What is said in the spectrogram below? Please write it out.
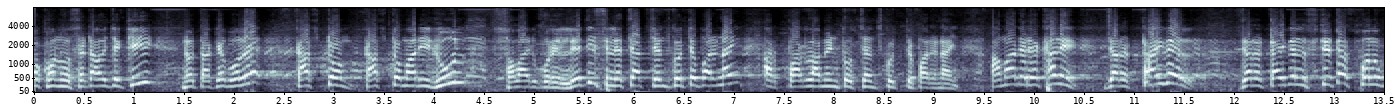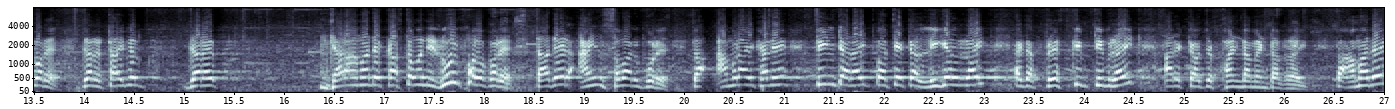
কখনো সেটা হয়েছে কি? না, তাকে বলে কাস্টম কাস্টমারি রুল সবার উপরে লেজিসলেচার চেঞ্জ করতে পারে নাই আর পার্লামেন্টও চেঞ্জ করতে পারে নাই। আমাদের এখানে যারা ট্রাইবেল যারা ট্রাইবেল স্টেটাস ফলো করে, যারা ট্রাইবেল যারা যারা আমাদের কাস্টমারি রুল ফলো করে, তাদের আইন সবার উপরে। তা আমরা এখানে তিনটা রাইট পাচ্ছি, একটা লিগেল রাইট একটা প্রেসক্রিপটিভ রাইট আর একটা হচ্ছে ফান্ডামেন্টাল রাইট তো আমাদের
